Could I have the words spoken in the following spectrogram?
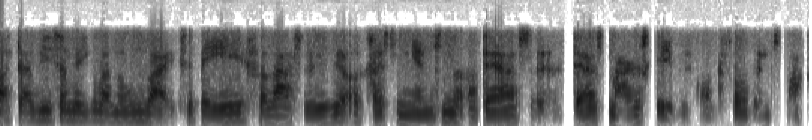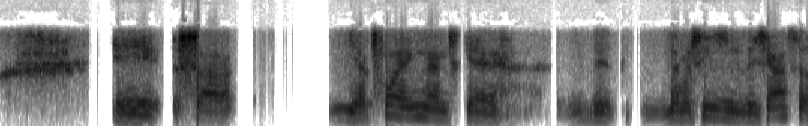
og der ligesom ikke var nogen vej tilbage for Lars Løkke og Christian Jensen og deres, øh, deres markedskab i front for Venstre. Øh, så jeg tror ikke, man skal... Lad mig sige sådan, hvis jeg sad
